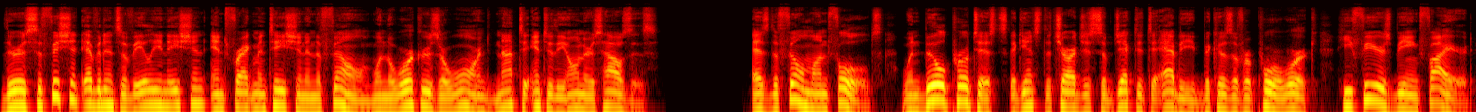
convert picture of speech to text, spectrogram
There is sufficient evidence of alienation and fragmentation in the film when the workers are warned not to enter the owners' houses. As the film unfolds, when Bill protests against the charges subjected to Abby because of her poor work, he fears being fired,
